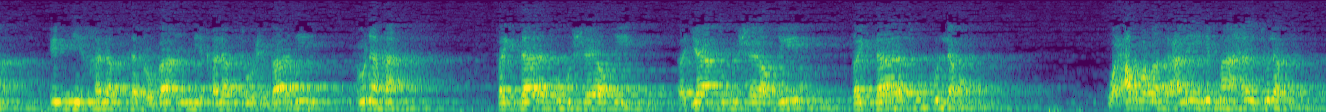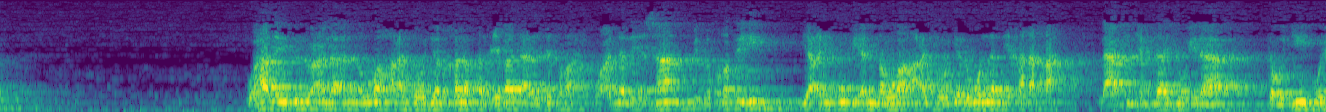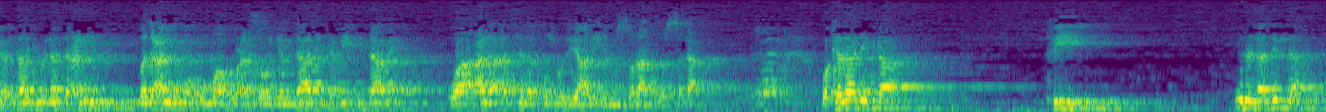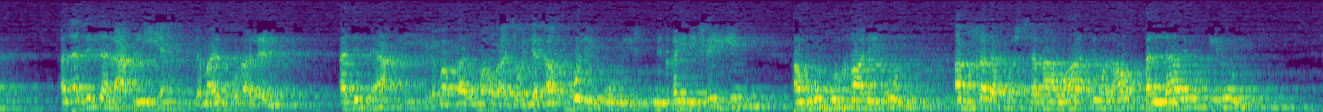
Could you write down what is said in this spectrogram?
إني خلقت عباد إني خلقت عبادي حنفاء فاجتالتهم الشياطين فجاءتهم الشياطين فاجتالتهم كلهم. وحرمت عليهم ما أحللت لهم. وهذا يدل على أن الله عز وجل خلق العباد على الفطرة وأن الإنسان بفطرته يعرف بأن الله عز وجل هو الذي خلقه لكن يحتاج إلى توجيه ويحتاج إلى تعليم. قد علمه الله عز وجل ذلك في كتابه وعلى ألسنة رسوله عليهم الصلاة والسلام. وكذلك في من الأدلة الأدلة العقلية كما يذكر العلم. أدلة عقلية كما قال الله عز وجل أم خلقوا من غير شيء أم هم الخالقون؟ أم خلقوا السماوات والأرض بل لا يمكنون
